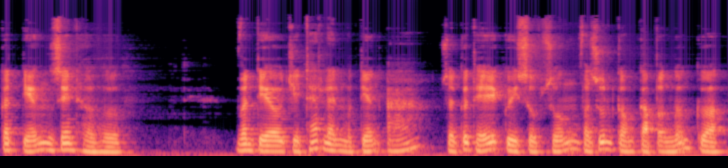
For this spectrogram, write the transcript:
Cất tiếng rên hờ hờ. Vân Tiều chỉ thét lên một tiếng á, Rồi cứ thế quỳ sụp xuống Và run cầm cập ở ngưỡng cửa.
